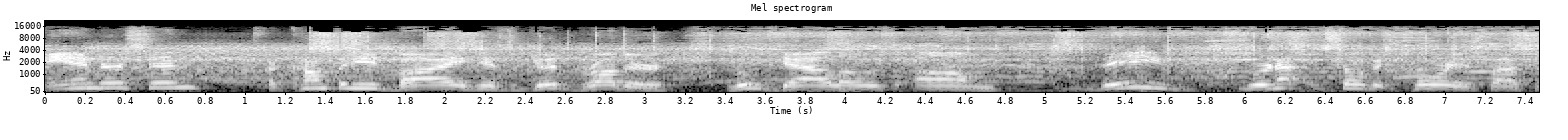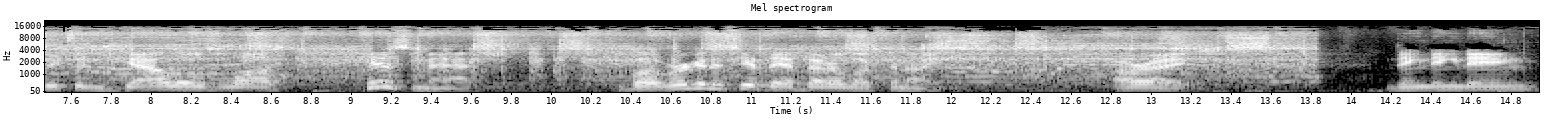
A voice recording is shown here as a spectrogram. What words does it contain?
Anderson, accompanied by his good brother Luke Gallows. Um, they were not so victorious last week when Gallows lost his match, but we're gonna see if they have better luck tonight. All right, ding, ding, ding.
